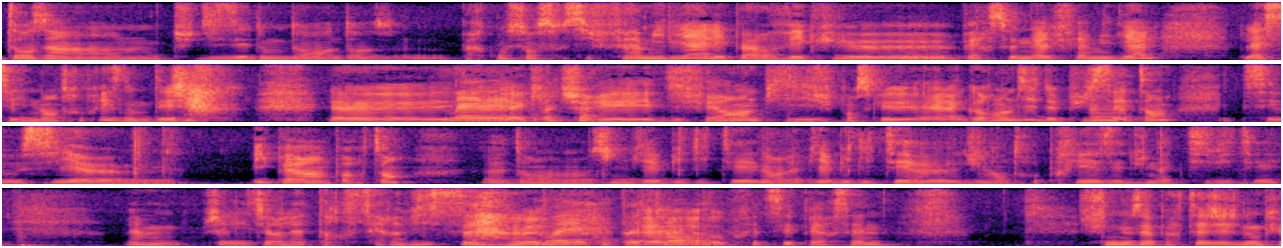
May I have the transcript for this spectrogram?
dans un, tu disais donc dans, dans par conscience aussi familiale et par vécu euh, mm. personnel familial. Là, c'est une entreprise, donc déjà euh, la culture est différente. Puis je pense qu'elle a grandi depuis mm. 7 ans. C'est aussi euh, hyper important dans une viabilité, dans la viabilité d'une entreprise et d'une activité. même, j'allais dire là, d'un service ouais, complètement. auprès de ces personnes. Tu nous as partagé donc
